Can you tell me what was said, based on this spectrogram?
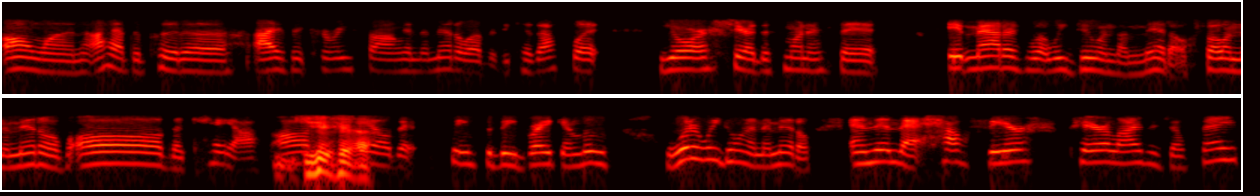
on one. I had to put a Isaac Carree song in the middle of it because that's what your share this morning said. It matters what we do in the middle. So in the middle of all the chaos, all the Yeah. hell that seems to be breaking loose, what are we doing in the middle? And then that how fear paralyzes your faith.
